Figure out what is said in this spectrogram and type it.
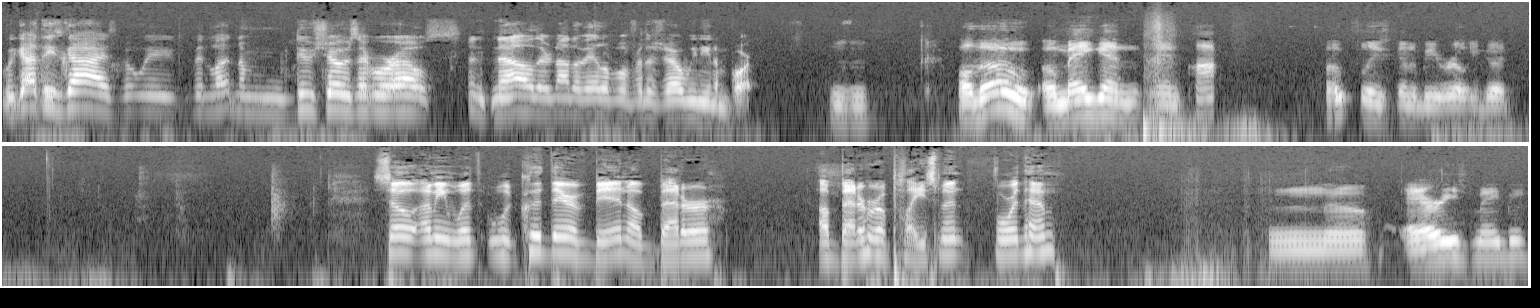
we got these guys, but we've been letting them do shows everywhere else. And now they're not available for the show we need them for. Mm-hmm. Although Omega and, and PAC hopefully is going to be really good. So I mean, would, would, could there have been a better a better replacement for them? No, Aries maybe.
